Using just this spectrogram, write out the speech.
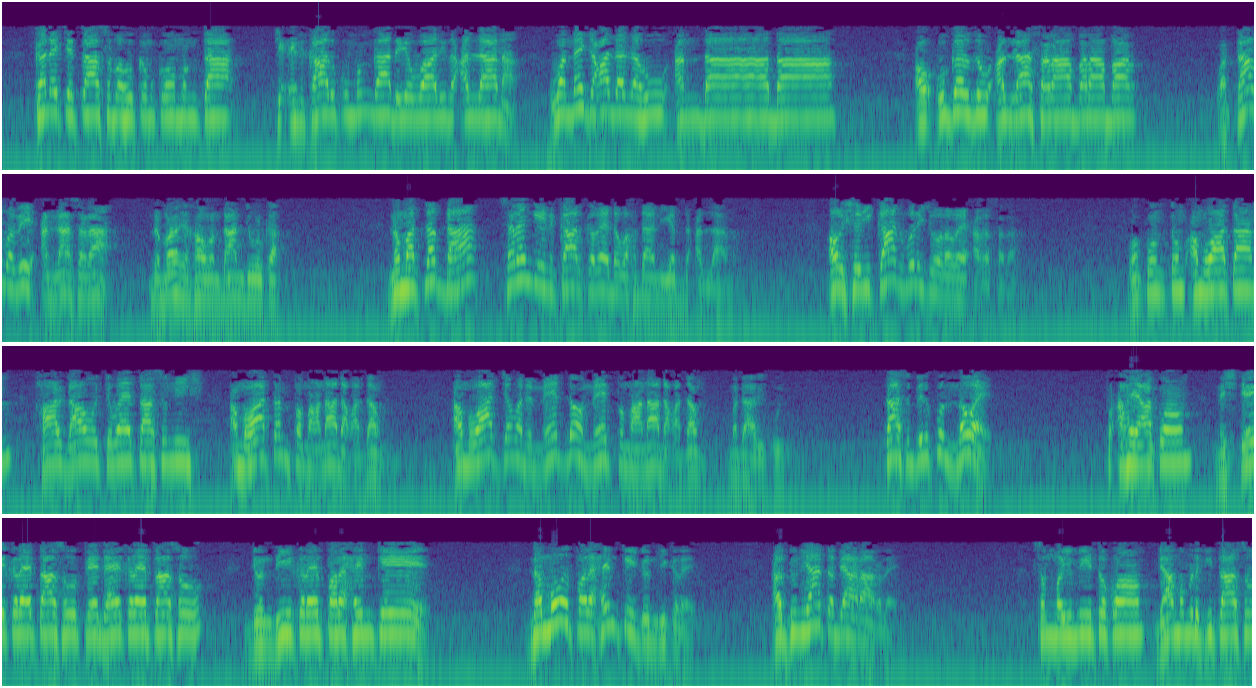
کله چې تاسو به حکم کو مونږ ته چې انکار کو مونږه د یو والد الله نه ونجعل له اندادا او وګرځو الله سره برابر وتا به الله سره د برخه خواندان جوړ کا نو مطلب دا سرنګ انکار کوي د وحدانیت د الله نه او شریکان ولی جوړوي هغه سره وکنتم امواتان حال داو چوي تاسو نش امواتن په معنا د عدم اموات جمع د میت دو میت په معنا د عدم مدارک وي تاسو بالکل نه وای فاحیاکم نشته کړه تاسو پیدا کړه تاسو جوندی کړه پرحم کې نمو پرحم کې جوندی کړه ا دنیا ته بیا راغله ثم یمیتکم بیا ممړ کی تاسو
